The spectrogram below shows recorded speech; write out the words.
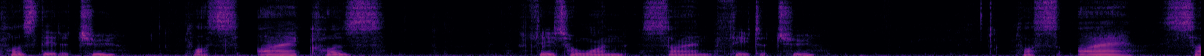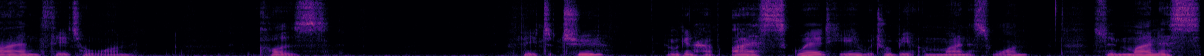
cos theta 2 plus i cos theta 1 sine theta 2 plus i sine theta 1 cos theta 2 and we're going to have i squared here which will be a minus 1 so minus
